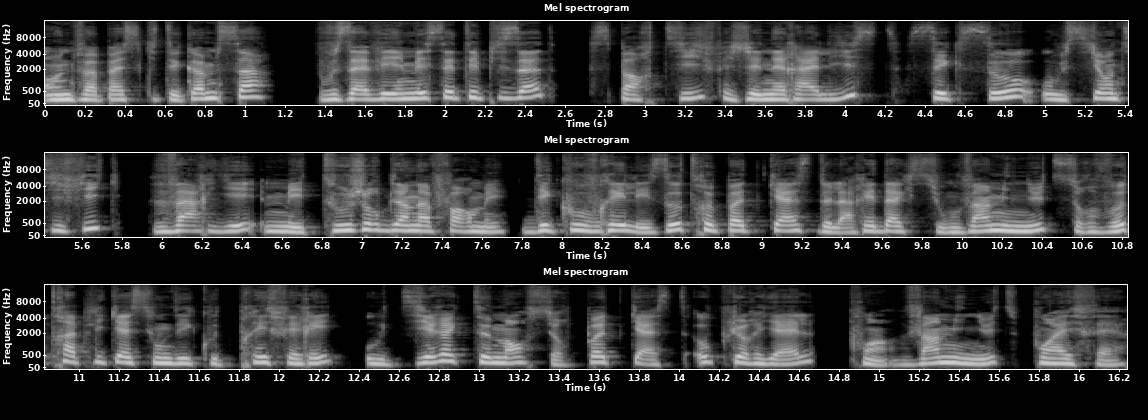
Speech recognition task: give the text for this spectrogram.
On ne va pas se quitter comme ça. Vous avez aimé cet épisode? Sportif, généraliste, sexo ou scientifique, varié mais toujours bien informé. Découvrez les autres podcasts de la rédaction 20 minutes sur votre application d'écoute préférée ou directement sur podcast au pluriel.20minutes.fr.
